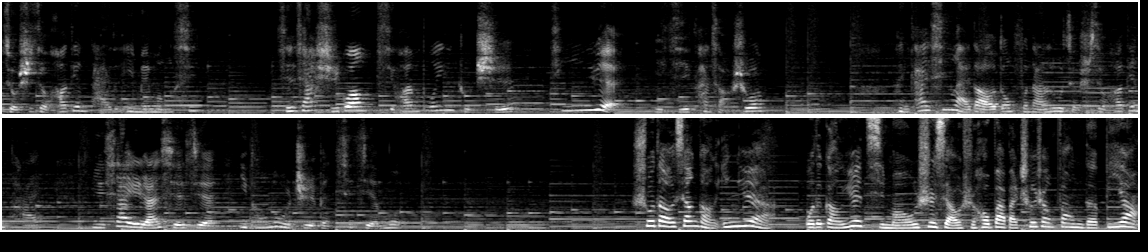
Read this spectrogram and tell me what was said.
九十九号电台的一枚萌新。闲暇时光，喜欢播音主持。听音乐以及看小说，很开心来到东福南路九十九号电台，与夏依然学姐一同录制本期节目。说到香港音乐啊，我的港乐启蒙是小时候爸爸车上放的 Beyond。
